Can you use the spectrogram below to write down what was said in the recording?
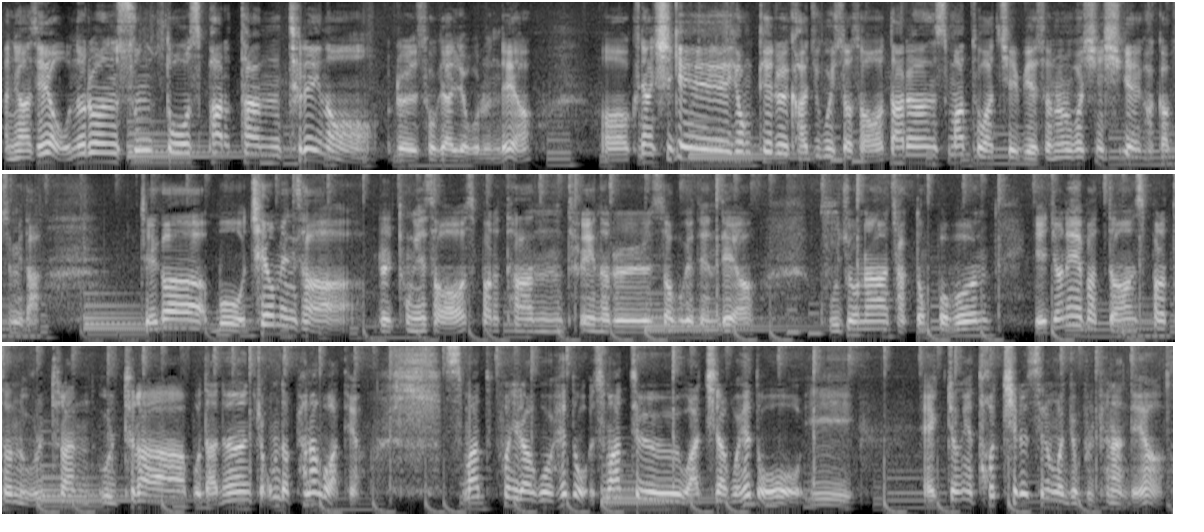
안녕하세요. 오늘은 Suunto Spartan Trainer를 소개하려고 그러는데요. 어, 그냥 시계 형태를 가지고 있어서 다른 스마트워치에 비해서는 훨씬 시계에 가깝습니다. 제가 뭐 체험 행사를 통해서 Spartan Trainer를 써보게 되는데요. 구조나 작동법은 예전에 봤던 Spartan Ultra, Ultra보다는 조금 더 편한 것 같아요 스마트폰이라고 해도 스마트워치라고 해도 이 액정에 터치를 쓰는 건 좀 불편한데요.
